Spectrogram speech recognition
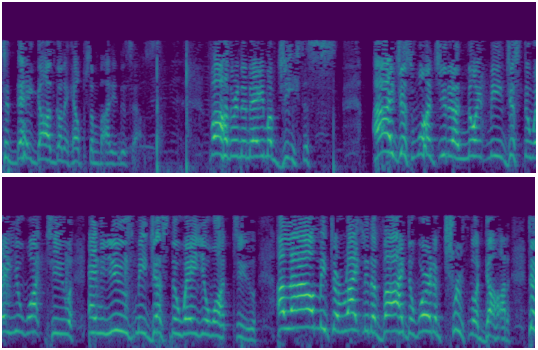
today God's going to help somebody in this house. Father, in the name of Jesus, I just want you to anoint me just the way you want to and use me just the way you want to. Allow me to rightly divide the word of truth, Lord God, to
